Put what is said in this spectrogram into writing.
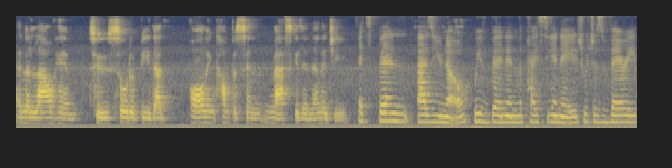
and allow him to sort of be that all encompassing masculine energy. It's been, as you know, we've been in the Piscean age, which is very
